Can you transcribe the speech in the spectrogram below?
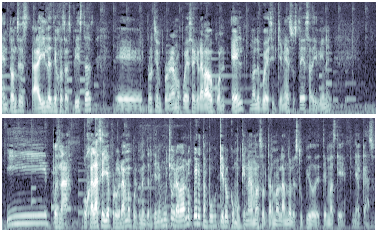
Entonces ahí les dejo esas pistas. Eh, el próximo programa puede ser grabado con él, no les voy a decir quién es, ustedes adivinen. Y pues nada, ojalá se haya programa porque me entretiene mucho grabarlo, pero tampoco quiero como que nada más soltarme hablando al estúpido de temas que ni al caso.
